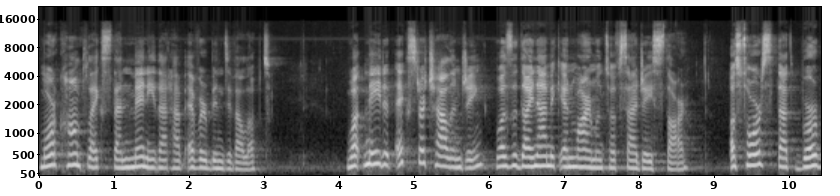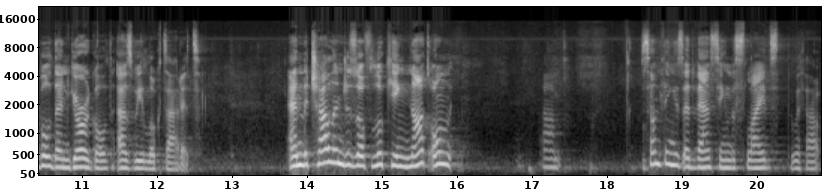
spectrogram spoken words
more complex than many that have ever been developed. What made it extra challenging was the dynamic environment of Sag star, a source that burbled and gurgled as we looked at it. And the challenges of looking not only, um, something is advancing the slides without.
